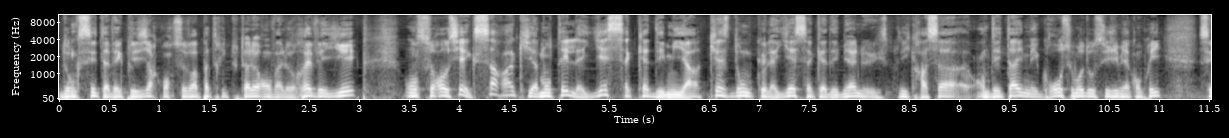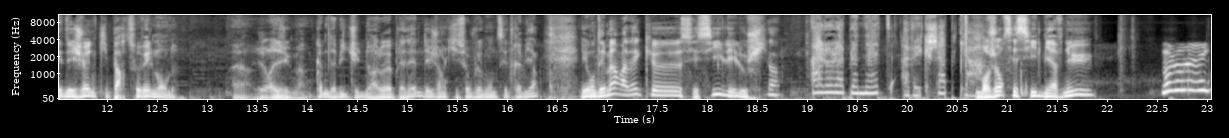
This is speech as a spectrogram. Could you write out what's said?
Donc c'est avec plaisir qu'on recevra Patrick tout à l'heure, on va le réveiller. On sera aussi avec Sarah qui a monté la Yes Academia. Qu'est-ce donc que la Yes Academia? Elle nous expliquera ça en détail, mais grosso modo, si j'ai bien compris, c'est des jeunes qui partent sauver le monde. Voilà, je résume. hein. Comme d'habitude dans la planète, des gens qui sauvent le monde, c'est très bien. Et on démarre avec euh, Cécile et le chien. Allô la planète avec Chapka. Bonjour Cécile, bienvenue. Bonjour Eric.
